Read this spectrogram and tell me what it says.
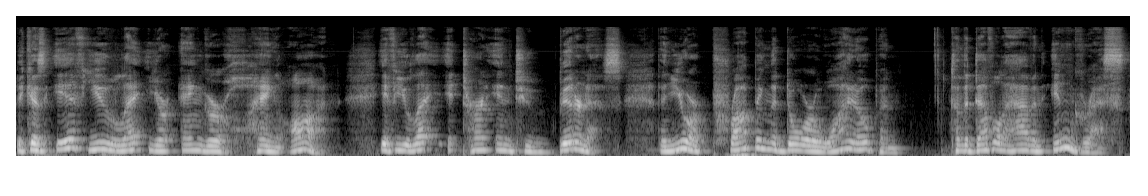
Because if you let your anger hang on, if you let it turn into bitterness, then you are propping the door wide open to the devil to have an ingress,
